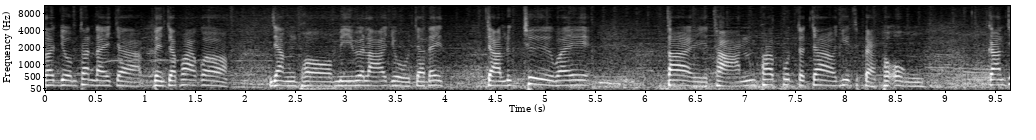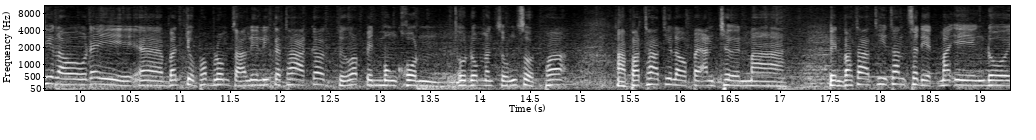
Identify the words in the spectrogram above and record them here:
ก็โยมท่านใดจะเป็นเจ้าภาพก็ยังพอมีเวลาอยู่จะได้จารึกชื่อไว้ใต้ฐานพระพุทธเจ้า 28 พระองค์ การที่เราได้บรรจุพระบรมสารีริกธาตุก็ถือว่าเป็นมงคลอุดมมันสูงสุด เพราะพระธาตุที่เราไปอัญเชิญมา เป็นพระธาตุที่ท่านเสด็จมาเองโดย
